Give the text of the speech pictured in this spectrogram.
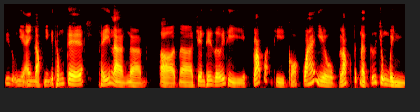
Ví dụ như anh đọc những cái thống kê ấy, thấy là uh, ở uh, trên thế giới thì blog á, thì có quá nhiều blog tức là cứ trung bình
